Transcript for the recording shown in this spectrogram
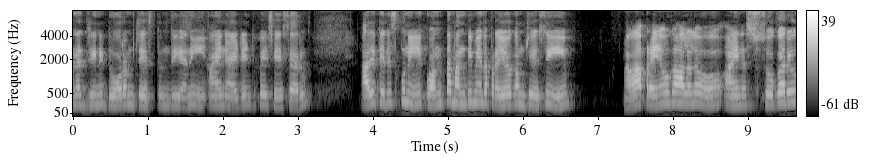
ఎనర్జీని దూరం చేస్తుంది అని ఆయన ఐడెంటిఫై చేశారు. అది తెలుసుకుని కొంతమంది మీద ప్రయోగం చేసి ఆ ప్రయోగాలలో ఆయన షుగరు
